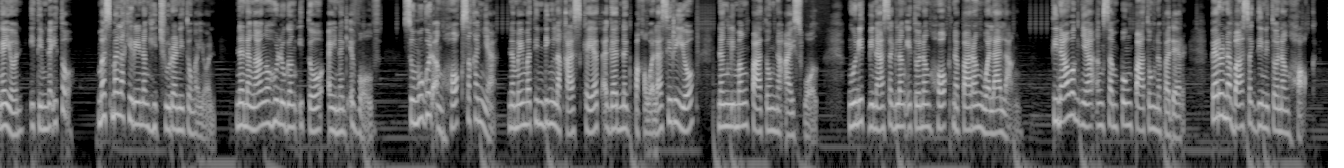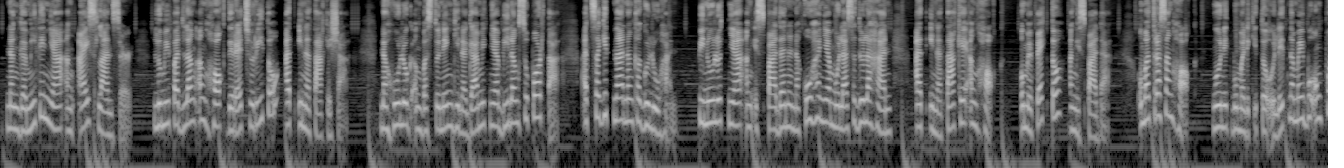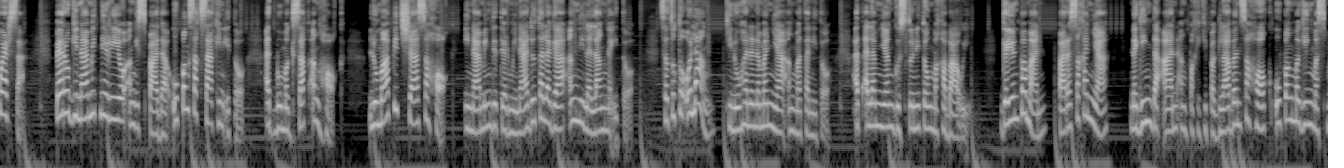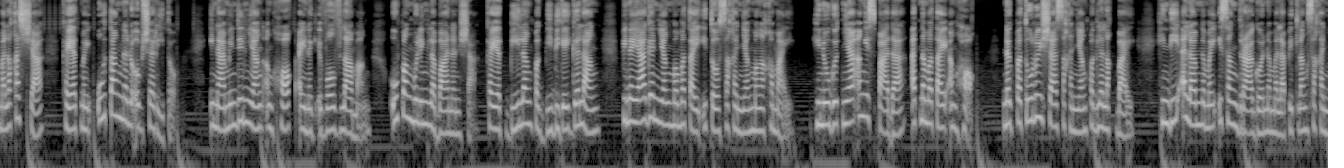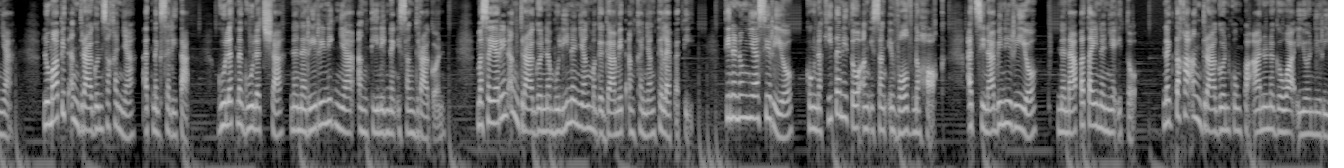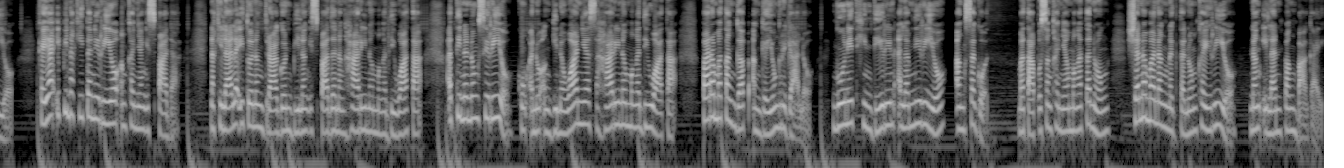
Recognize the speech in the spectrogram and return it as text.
Ngayon, itim na ito. Mas malaki rin ang hitsura nito ngayon na nangangahulugang ito ay nag-evolve. Sumugod ang hawk sa kanya na may matinding lakas kaya't agad nagpakawala si Rio ng limang patong na ice wall. Ngunit binasag lang ito ng hawk na parang wala lang. Tinawag niya ang sampung patong na pader pero nabasag din ito ng hawk. Nang gamitin niya ang ice lancer, lumipad lang ang hawk diretso rito at inatake siya. Nahulog ang bastoning ginagamit niya bilang suporta at sa gitna ng kaguluhan, pinulot niya ang espada na nakuha niya mula sa dulahan at inatake ang hawk. Umepekto ang espada. Umatras ang hawk, ngunit bumalik ito ulit na may buong puwersa. Pero ginamit ni Rio ang espada upang saksakin ito at bumagsak ang hawk. Lumapit siya sa hawk, inaming determinado talaga ang nilalang na ito. Sa totoo lang, kinuha na naman niya ang mata nito at alam niyang gusto nitong makabawi. Gayunpaman, para sa kanya, naging daan ang pakikipaglaban sa Hawk upang maging mas malakas siya kaya't may utang na loob siya rito. Inamin din niyang ang Hawk ay nag-evolve lamang upang muling labanan siya kaya't bilang pagbibigay galang, pinayagan niyang mamatay ito sa kanyang mga kamay. Hinugot niya ang espada at namatay ang Hawk. Nagpatuloy siya sa kanyang paglalakbay, hindi alam na may isang dragon na malapit lang sa kanya. Lumapit ang dragon sa kanya at nagsalita. Gulat na gulat siya na naririnig niya ang tinig ng isang dragon. Masaya rin ang dragon na muli na niyang magagamit ang kanyang telepathy. Tinanong niya si Rio kung nakita nito ang isang evolved na hawk at sinabi ni Rio na napatay na niya ito. Nagtaka ang dragon kung paano nagawa iyon ni Rio, kaya ipinakita ni Rio ang kanyang espada. Nakilala ito ng dragon bilang espada ng hari ng mga diwata at tinanong si Rio kung ano ang ginawa niya sa hari ng mga diwata para matanggap ang gayong regalo. Ngunit hindi rin alam ni Rio ang sagot. Matapos ang kanyang mga tanong, siya naman ang nagtanong kay Rio ng ilan pang bagay.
